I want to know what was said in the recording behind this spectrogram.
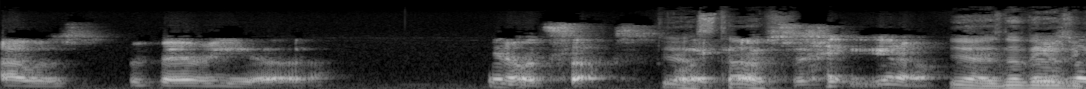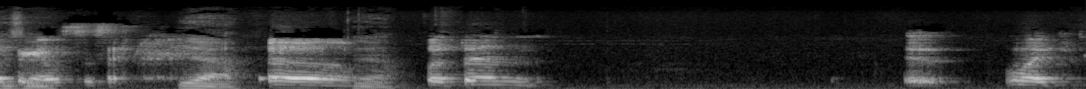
i was very uh you know it sucks Yeah, it's tough. You know Yeah, there's nothing there's else nothing else to say say. Yeah, um yeah. but then it, like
